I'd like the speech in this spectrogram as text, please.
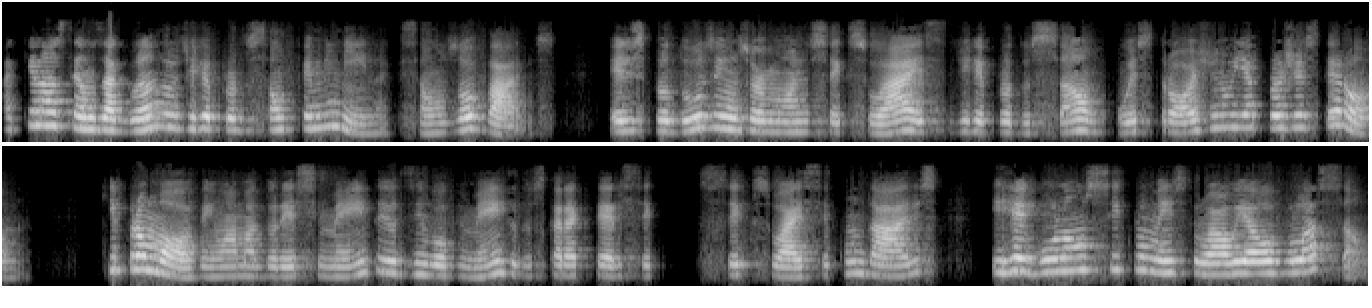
Aqui nós temos a glândula de reprodução feminina, que são os ovários. Eles produzem os hormônios sexuais de reprodução, o estrógeno e a progesterona, que promovem o amadurecimento e o desenvolvimento dos caracteres sexuais secundários e regulam o ciclo menstrual e a ovulação.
